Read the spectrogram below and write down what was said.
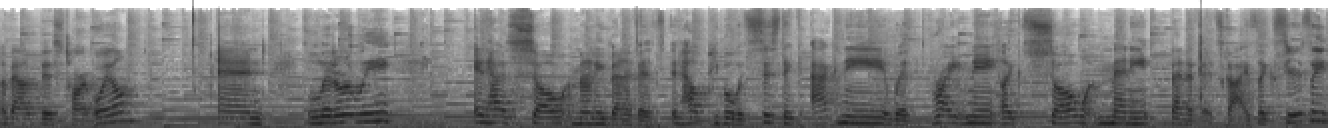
about this Tarte oil and literally it has so many benefits. It helps people with cystic acne, with brightening, like so many benefits, guys. Like seriously,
